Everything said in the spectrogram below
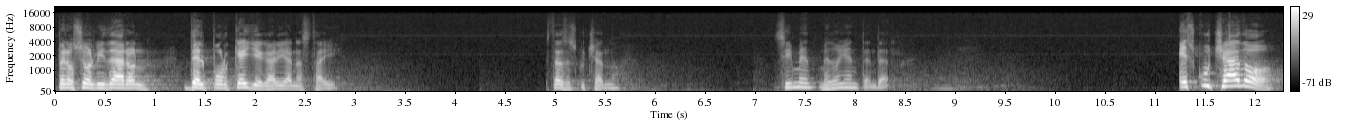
pero se olvidaron del por qué llegarían hasta ahí. ¿Estás escuchando? Sí, me, me doy a entender. He escuchado,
